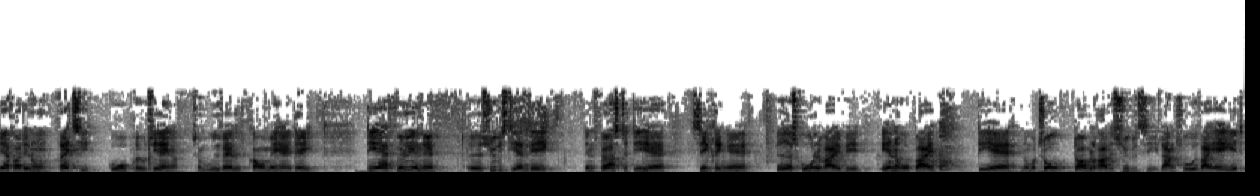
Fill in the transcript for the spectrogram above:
Derfor er det nogle rigtig gode prioriteringer, som udvalget kommer med her i dag. Det er følgende øh, cykelstianlæg. Den første, det er sikring af bedre skolevej ved Enderupvej. Det er nummer to, dobbeltrettet cykelsti langs hovedvej A1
